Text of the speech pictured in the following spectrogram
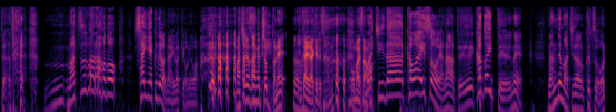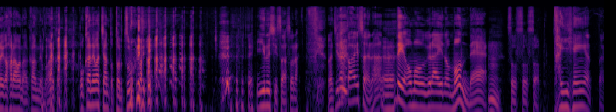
だ松原ほど最悪ではないわけ俺は。町田さんがちょっとね うん。痛いだけですもんね。お前さんは。町田かわいそうやなって。かといってねなんで町田の靴を俺が払わなあかんねんもあるから お金はちゃんと取るつもりで。いるしさそら。町田かわいそうやなって思うぐらいのもんでうん。そうそうそう。大変やったの。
